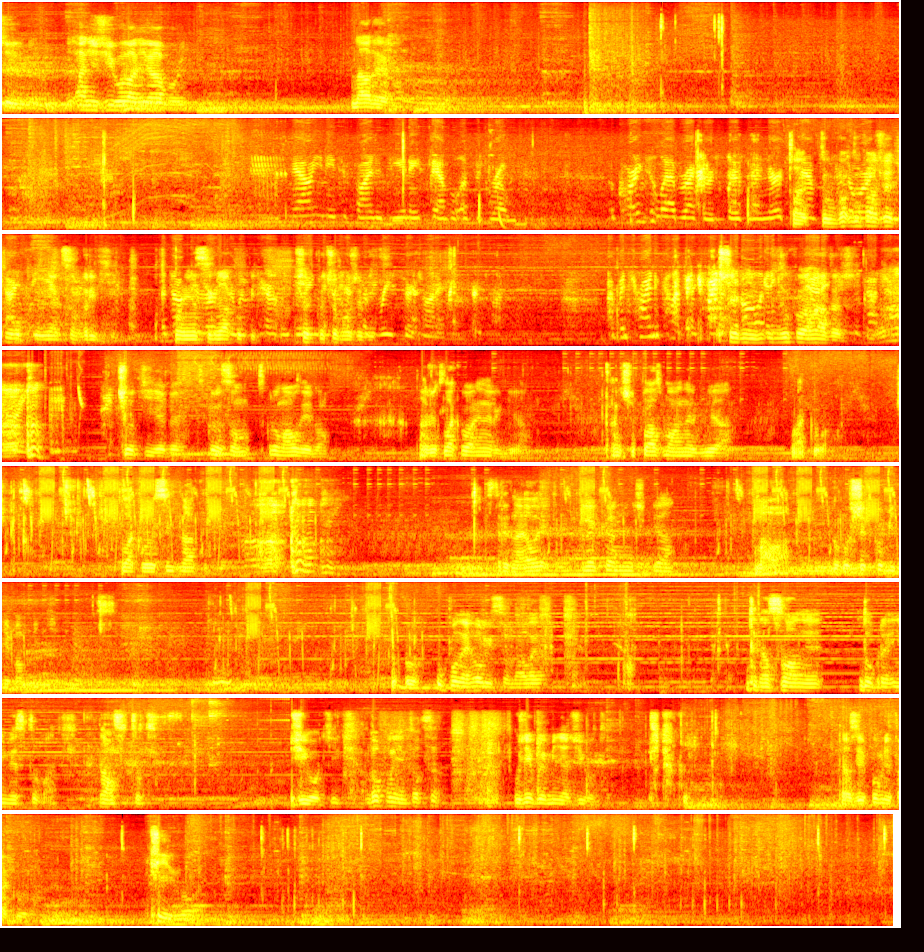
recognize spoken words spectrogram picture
Čo tiebe? Ani život, ani náboj. Nádhera. Now you need to find a DNA sample of the growth. According to lab records, there's an inert Tak, sample tu dúfam, stored že in je tu the obchod, nejak ICU. som v ryti. The Poviem Dr. si Mercer was nakúpiť apparently všetko, doing čo môže extensive byť. research on it. I've been trying to contact him, Ešte but all jedný I'm getting vzduchová is nádrž. static. You've got to hurry. Čo ti jebe? Skoro som, skoro ma odjebal. Takže tlaková energia. Takže plazmová energia. Tlaková. Tlakové si nákupy. Stredná ele- elektronička. Malá. Lebo všetko mi nemám byť. To bol úplne holý som, ale teraz hlavne dobre investovať. Dám si to životík. Doplním to ce. Už nebudem míňať život. Teraz je po mne tá. Ty vole.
